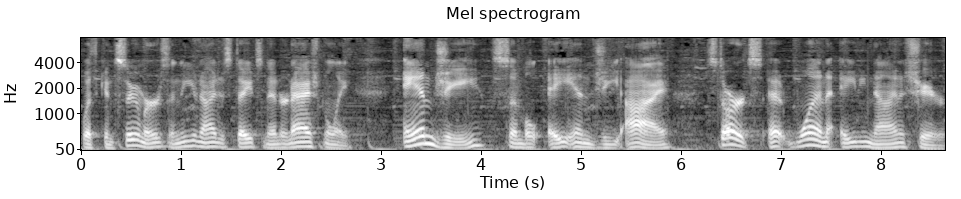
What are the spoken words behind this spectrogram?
with consumers in the United States and internationally. ANGI, symbol ANGI, starts at 189 a share.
